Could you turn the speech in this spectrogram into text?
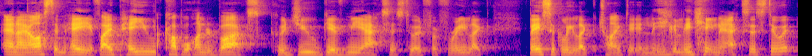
And I asked him, hey, if I pay you a couple hundred bucks, could you give me access to it for free? Like, basically, like trying to illegally gain access to it.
